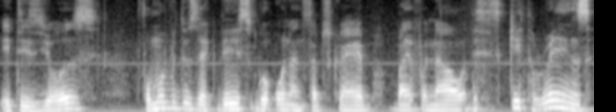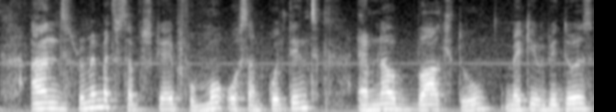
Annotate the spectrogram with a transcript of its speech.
It is yours. For more videos like this go on and subscribe. Bye for now. This is Keith Rainz and remember to subscribe for more awesome content. I am now back to making videos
